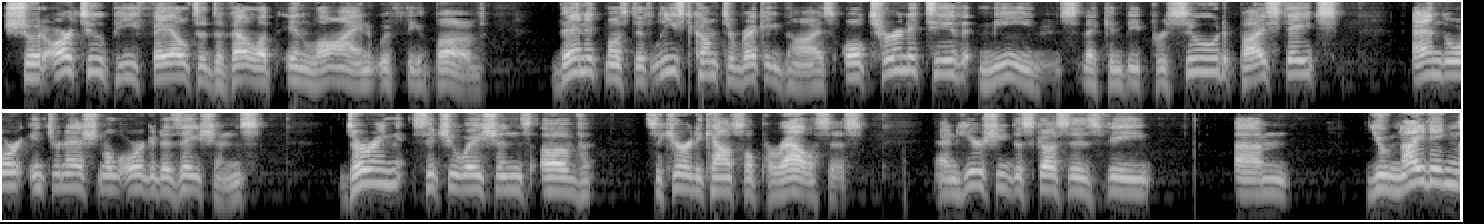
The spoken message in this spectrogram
Should R2P fail to develop in line with the above, then it must at least come to recognize alternative means that can be pursued by states and or international organizations during situations of Security Council paralysis. And here she discusses the um, Uniting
